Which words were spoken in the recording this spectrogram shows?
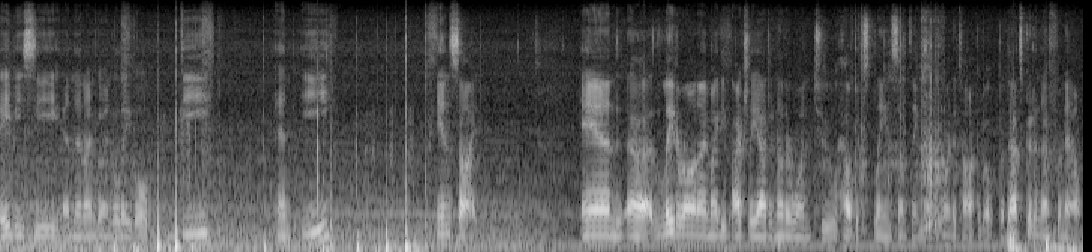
A, B, C, and then I'm going to label D and E inside. And uh, later on I might actually add another one to help explain something that we're going to talk about. But that's good enough for now.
